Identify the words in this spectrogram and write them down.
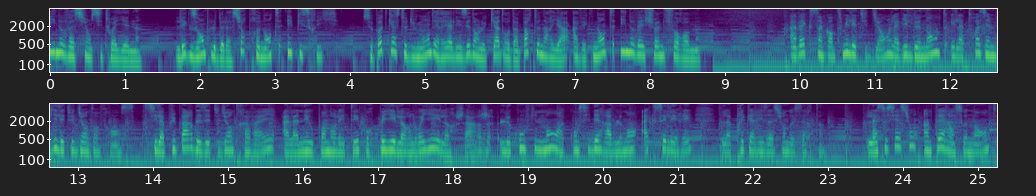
Innovation citoyenne, l'exemple de la surprenante épicerie. Ce podcast du Monde est réalisé dans le cadre d'un partenariat avec Nantes Innovation Forum. Avec 50 000 étudiants, la ville de Nantes est la troisième ville étudiante en France. Si la plupart des étudiants travaillent, à l'année ou pendant l'été, pour payer leur loyer et leurs charges, le confinement a considérablement accéléré la précarisation de certains. L'association Interassonante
